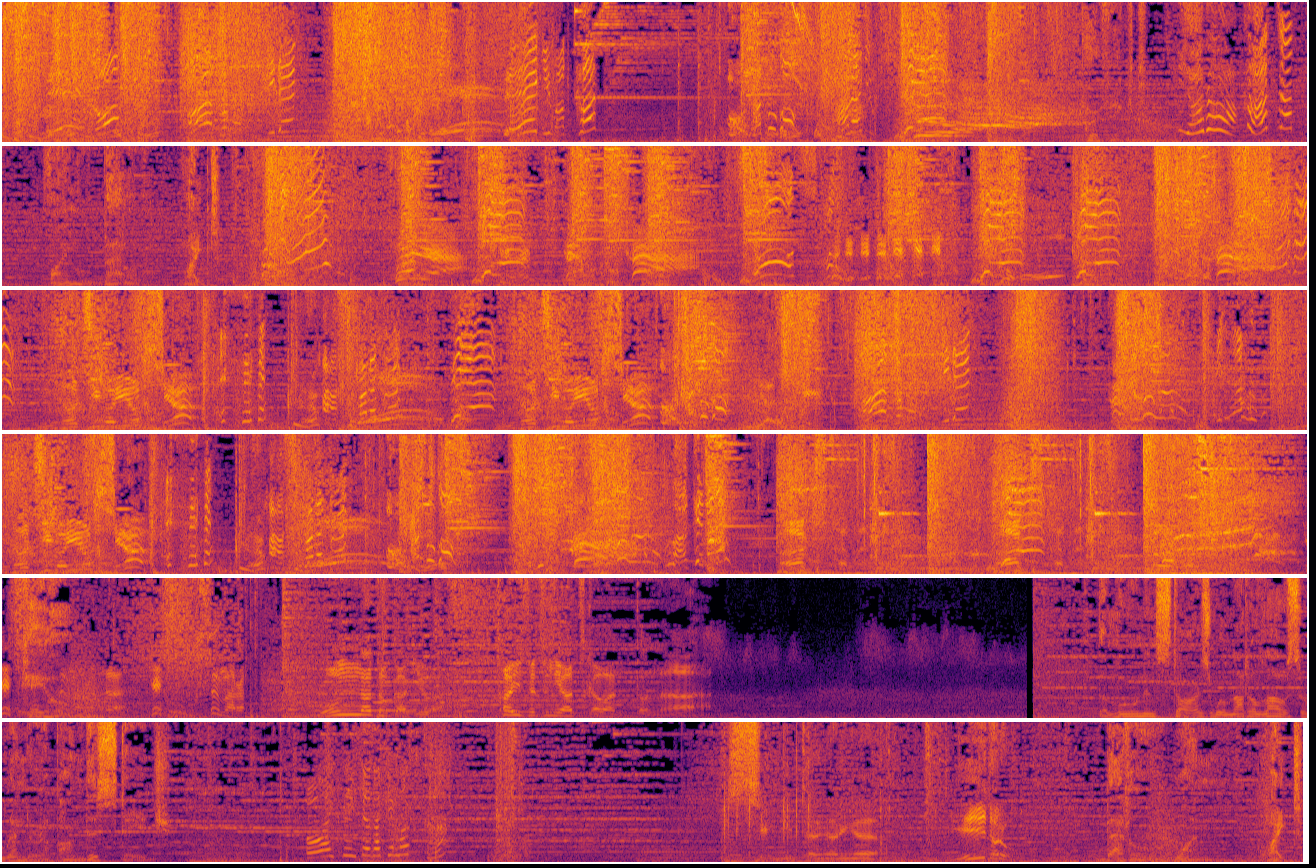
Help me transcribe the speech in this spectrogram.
Vamos Vem! KO 女とガキは大切に扱わんとな。The moon and stars will not allow surrender upon this stage. お相手いただけますか？死にたがりがいいだろう。Battle 1 Fight!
